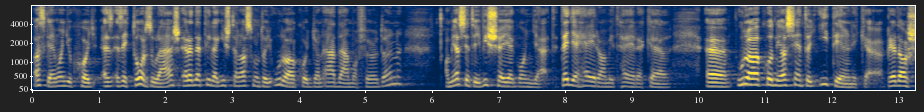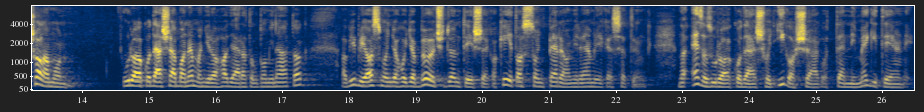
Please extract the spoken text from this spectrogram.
Azt kell mondjuk, hogy ez, ez egy torzulás, eredetileg Isten azt mondta, hogy uralkodjon Ádám a földön, ami azt jelenti, hogy viselje gondját, tegye helyre, amit helyre kell. Uralkodni azt jelenti, hogy ítélni kell. Például Salamon uralkodásában nem annyira hadjáratok domináltak. A Biblia azt mondja, hogy a bölcs döntések, a két asszony pere, amire emlékezhetünk. Na ez az uralkodás, hogy igazságot tenni, megítélni.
